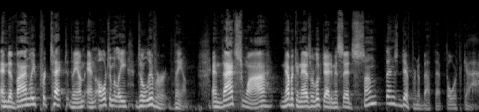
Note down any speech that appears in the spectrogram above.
and divinely protect them and ultimately deliver them. And that's why Nebuchadnezzar looked at him and said, Something's different about that fourth guy.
